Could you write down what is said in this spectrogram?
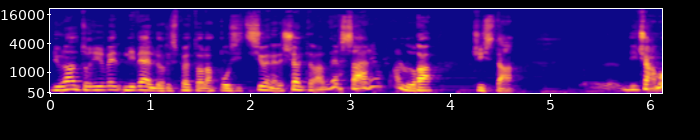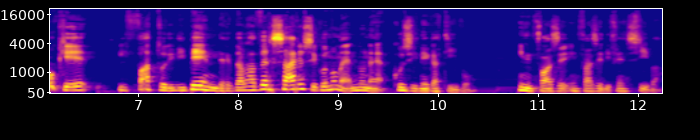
di un alto livello rispetto alla posizione e alle scelte dell'avversario, allora ci sta. Diciamo che il fatto di dipendere dall'avversario, secondo me, non è così negativo in fase, in fase difensiva.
